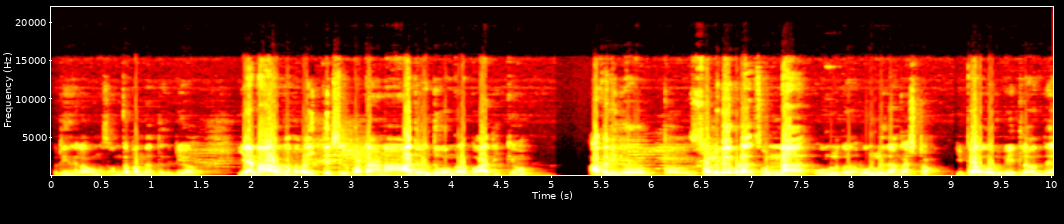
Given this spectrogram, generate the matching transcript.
புரியுதுங்களா? உங்கள் சொந்த பந்தத்துக்கிட்டேயோ ஏன்னா அவங்க அந்த வயிற்றுச்சல் பட்டாங்கன்னா அது வந்து உங்களை பாதிக்கும். அதை நீங்கள் சொல்லவே கூடாது. சொன்னால் உங்களுக்கு உங்களுக்கு தான் கஷ்டம். இப்போ ஒரு வீட்டில் வந்து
